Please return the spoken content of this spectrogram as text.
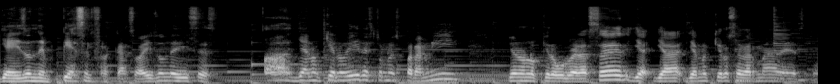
Y ahí es donde empieza el fracaso, ahí es donde dices, ah, ya no quiero ir, esto no es para mí, yo no lo quiero volver a hacer, ya, ya, ya no quiero saber nada de esto.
